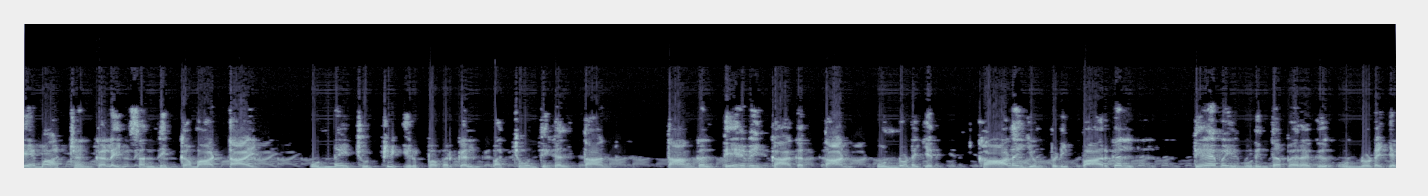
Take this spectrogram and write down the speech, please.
ஏமாற்றங்களை சந்திக்க மாட்டாய். உன்னை சுற்றி இருப்பவர்கள் பச்சோந்திகள் தான் தாங்கள் தேவைக்காகத்தான் உன்னுடைய காலையும் பிடிப்பார்கள். தேவை முடிந்த பிறகு உன்னுடைய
